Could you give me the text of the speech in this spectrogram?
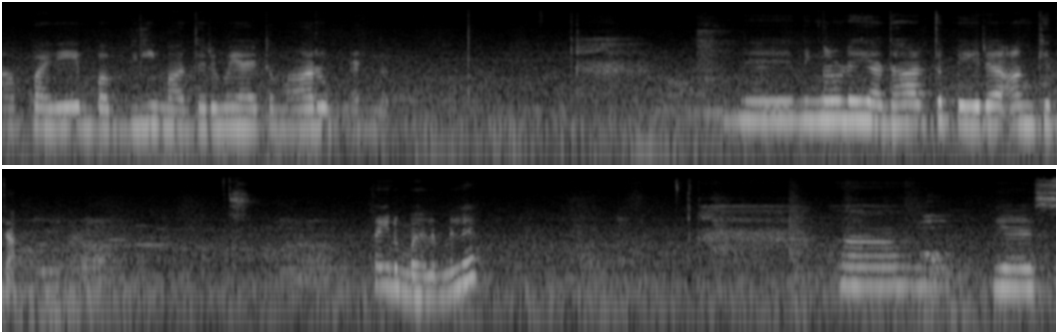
ആ പഴയ ബബ്ലി മധുരമയായിട്ട് മാറും എന്ന്. നിങ്ങളുടെ യഥാർത്ഥ പേര് അങ്കിത. ഭയങ്കര ബലമല്ലേ യെസ്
